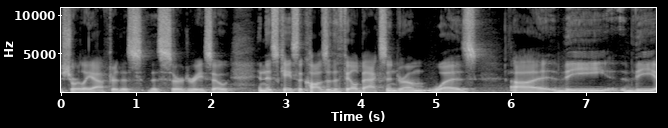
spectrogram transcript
shortly after this, this surgery. So, in this case, the cause of the failed back syndrome was uh, the, the,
